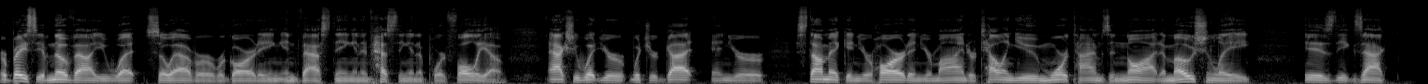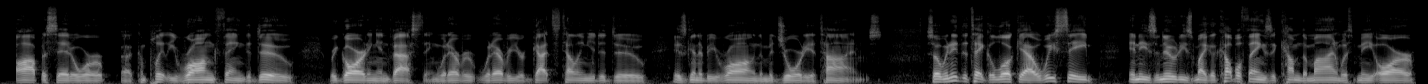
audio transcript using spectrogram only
are basically of no value whatsoever regarding investing and investing in a portfolio. Actually, what your what your gut and your stomach and your heart and your mind are telling you more times than not emotionally is the exact opposite or completely wrong thing to do regarding investing. Whatever whatever your gut's telling you to do is going to be wrong the majority of times. So we need to take a look at what we see in these annuities, Mike. A couple things that come to mind with me are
